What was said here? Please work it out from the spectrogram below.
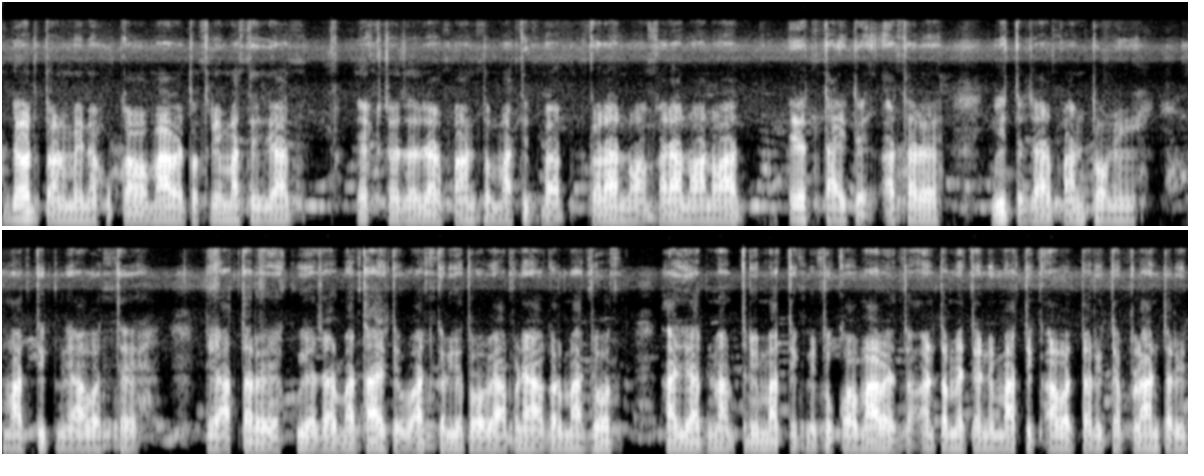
દર ત્રણ મહિને ચૂકવવામાં આવે તો ત્રિમાસિક યાદ એકસઠ હજાર પાંચસો માસિક કરારનો કરારનો આનો એ જ થાય છે અત્યારે વીસ હજાર પાંચસોની માસિકની આવક છે. તે અત્યારે એકવીસ હજારમાં થાય છે વાત કરીએ તો હવે આપણે આગળમાં જો આ યાદમાં ત્રિમાસિકની ચૂકવવામાં આવે તો તમે તેની માસિક આવક તરીકે પ્લાન તરી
